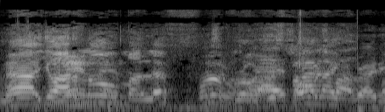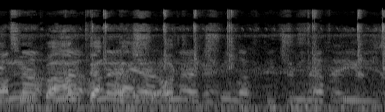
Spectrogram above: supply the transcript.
Nah, yo, I don't know, my left foot, bro. Yeah, it's always like my- ready I'm too, but I'm I'm not, I'm definitely not, not true lefty. True lefties,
